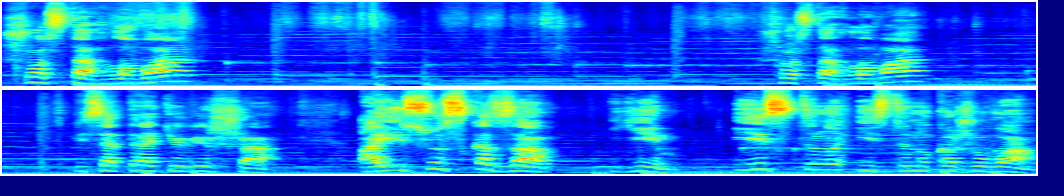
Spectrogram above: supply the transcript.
6 глава. 6 глава з 53 вірша. А Ісус сказав їм: істинно, істинно кажу вам.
